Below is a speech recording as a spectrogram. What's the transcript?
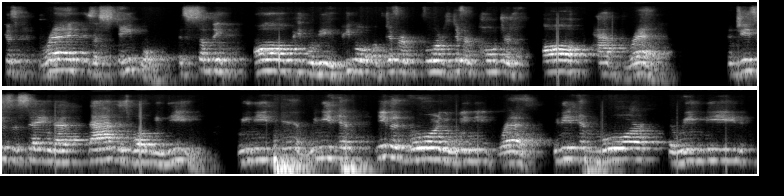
Because bread is a staple. It's something all people need. People of different forms, different cultures, all have bread. And Jesus is saying that that is what we need. We need him. We need him even more than we need bread. We need him more than we need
